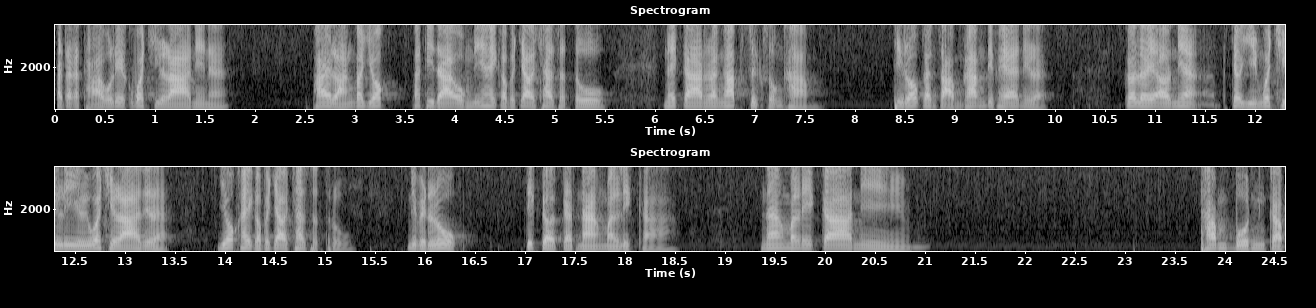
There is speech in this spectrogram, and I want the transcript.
อัตถกถาเรียกวชิราเนี่ยนะ ภายหลังก็ยกพระธิดาองค์นี้ให้กับพระเจ้าชาติศัตรู ในการระงับศึกสงคราม ที่รบกันสามครั้งที่แพ้นี่แหละ ก็เลยเอาเนี่ยเจ้าหญิงวชิรีหรือวชิรานี่แหละ ยกให้กับพระเจ้าชาติศัตรู นี่เป็นลูกที่เกิดกับนางมาริกา นางมาริกานี่ทำบุญกับ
